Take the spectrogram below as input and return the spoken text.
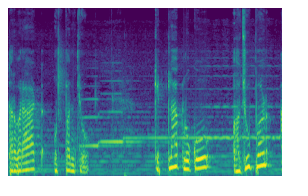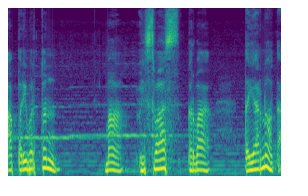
તરવરાટ ઉત્પન્ન થયો. કેટલાક લોકો હજુ પણ આ પરિવર્તનમાં વિશ્વાસ કરવા તૈયાર ન હતા.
